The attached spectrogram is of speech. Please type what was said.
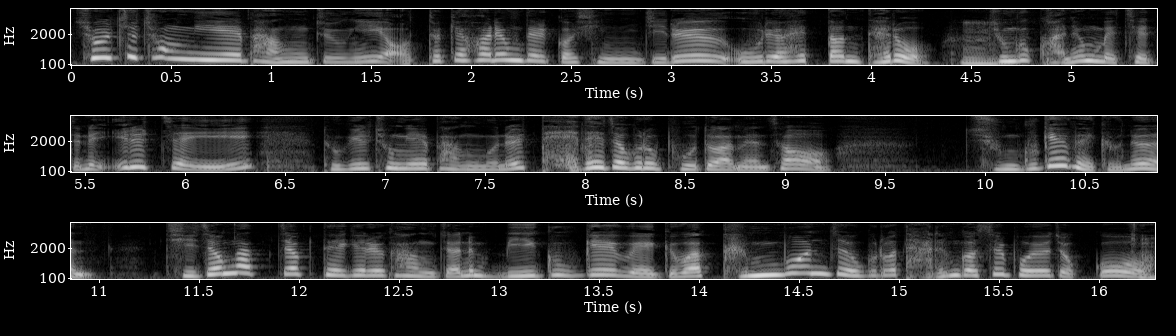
숄츠 총리의 방중이 어떻게 활용될 것인지를 우려했던 대로 음. 중국 관영 매체들은 일제히 독일 총리의 방문을 대대적으로 보도하면서 중국의 외교는 지정학적 대결을 강조하는 미국의 외교와 근본적으로 다른 것을 보여줬고.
